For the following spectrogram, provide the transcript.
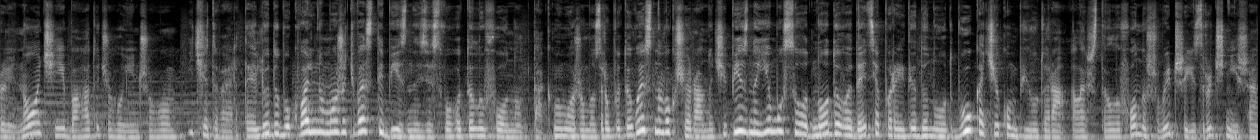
доброї ночі і багато чого іншого. І четверте, люди буквально можуть вести бізнес зі свого телефону. Так, ми можемо зробити висновок, що рано чи пізно їм усе одно доведеться перейти до ноутбука чи комп'ютера, але ж з телефону швидше і зручніше.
